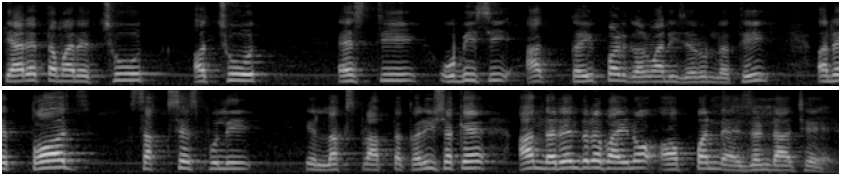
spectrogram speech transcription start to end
ત્યારે તમારે છૂત, અછૂત એસટી ઓબીસી આ કંઈ પણ ગણવાની જરૂર નથી. અને તો જ સક્સેસફુલી એ લક્ષ્ય પ્રાપ્ત કરી શકે. આ નરેન્દ્રભાઈનો ઓપન એજન્ડા છે.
